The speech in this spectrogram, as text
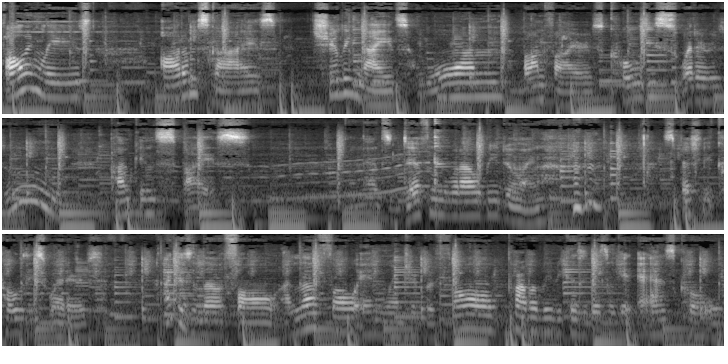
Falling Leaves, Autumn Skies, Chilly Nights, Warm Bonfires, Cozy Sweaters, ooh, Pumpkin Spice. And that's definitely what I will be doing. Especially cozy sweaters. I just love fall. I love fall and winter, but fall probably because it doesn't get as cold.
